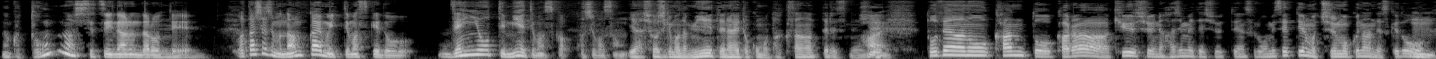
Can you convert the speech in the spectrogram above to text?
なんかどんな施設になるんだろうって、うん。私たちも何回も言ってますけど、全容って見えてますか？小柴さん。いや、正直まだ見えてないとこもたくさんあってですね。ではい。当然、あの、関東から九州に初めて出店するお店っていうのも注目なんですけど、うん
